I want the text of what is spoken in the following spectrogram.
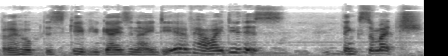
But I hope this gave you guys an idea of how I do this. Thanks so much.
